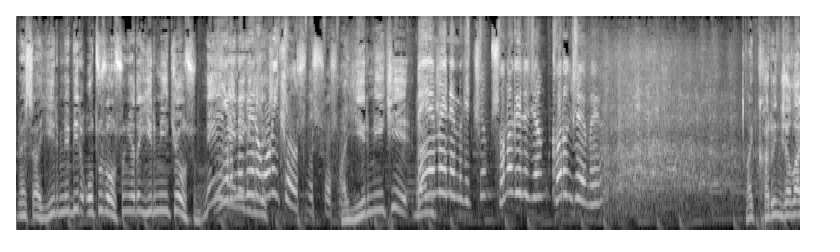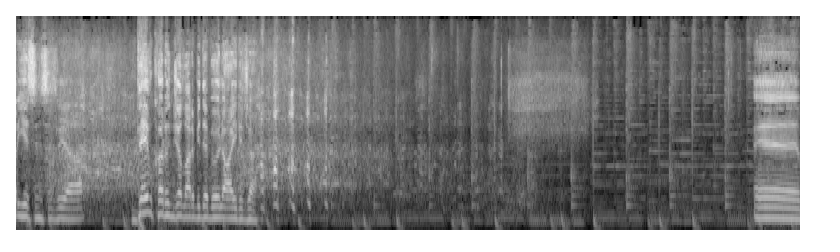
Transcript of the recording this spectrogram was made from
mesela 21 30 olsun ya da 22 olsun. Ne yemeğine 21 gideceksin? 12 olsun istiyorsan. Ha 22 Ne ben yemeğine mi gideceğim? Sana geleceğim karınca yemeği. Ay karıncalar yesin sizi ya. Dev karıncalar bir de böyle ayrıca. Ee,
